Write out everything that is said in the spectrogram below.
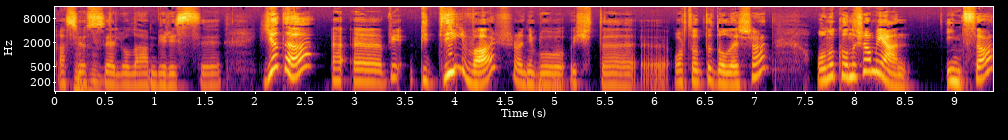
asosyal olan birisi ya da bir, bir dil var hani bu işte e, ortalıkta dolaşan onu konuşamayan insan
